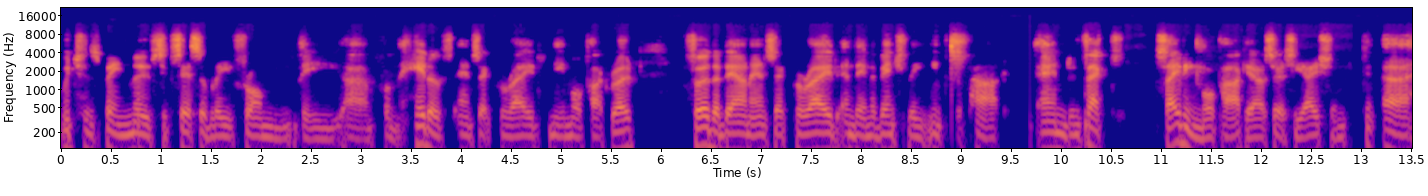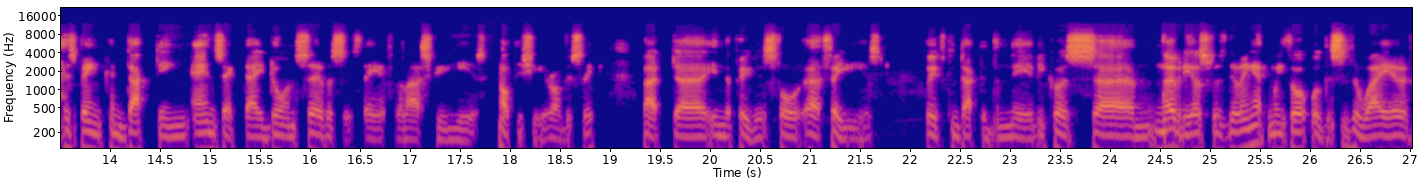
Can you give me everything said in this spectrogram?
which has been moved successively from the um, from the head of Anzac Parade near Moore Park Road, further down Anzac Parade, and then eventually into the park. And in fact, Saving Moore Park, our association, uh, has been conducting Anzac Day dawn services there for the last few years. Not this year, obviously, but uh, in the previous four, uh, three years, we've conducted them there because um, nobody else was doing it. And we thought, well, this is a way of,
